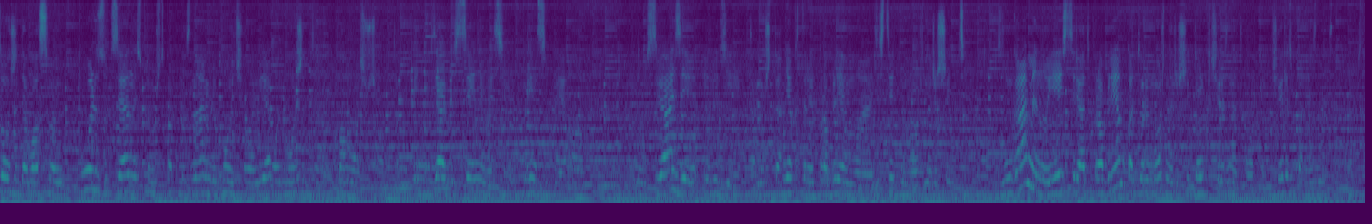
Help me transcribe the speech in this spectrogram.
тоже давал свою пользу, ценность, потому что, как мы знаем, любой человек, он может э, помочь в чем-то. И нельзя обесценивать, в принципе, ну, связи и людей, потому что некоторые проблемы действительно можно решить деньгами, но есть ряд проблем, которые можно решить только через нетворкинг, через полезное знакомство.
